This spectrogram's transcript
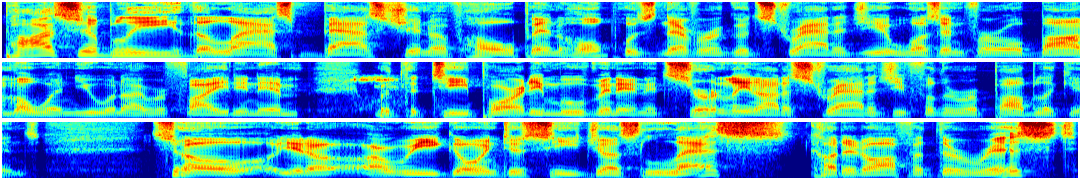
possibly the last bastion of hope, and hope was never a good strategy. It wasn't for Obama when you and I were fighting him with the Tea Party movement, and it's certainly not a strategy for the Republicans. So, you know, are we going to see just less, cut it off at the wrist?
